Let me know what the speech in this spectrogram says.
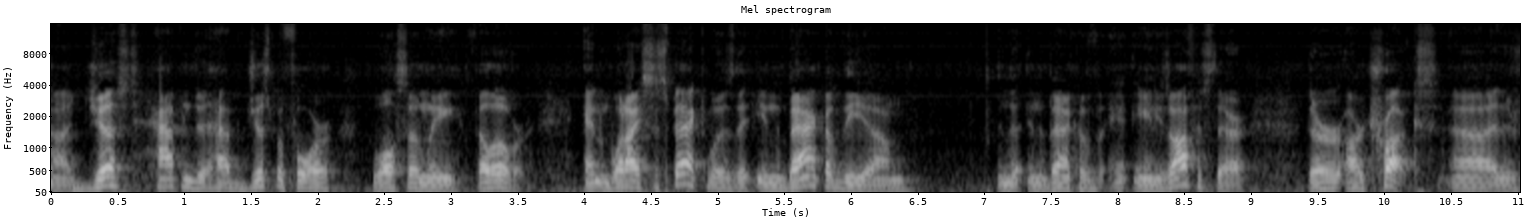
uh, just happened to have just before the wall suddenly fell over. And what I suspect was that in the back of the, um, in the, in the back of Andy's office there, there are trucks. Uh, there's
